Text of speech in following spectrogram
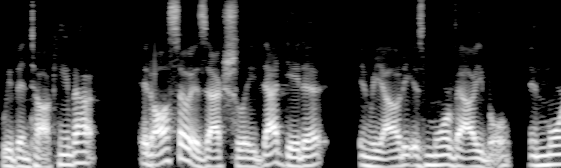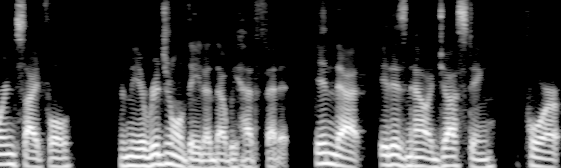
we've been talking about, it also is actually that data in reality is more valuable and more insightful than the original data that we had fed it in that it is now adjusting for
